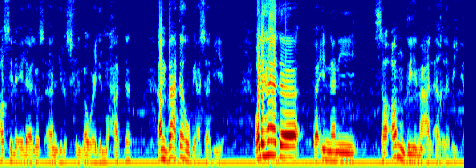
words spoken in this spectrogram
أصل إلى لوس أنجلوس في الموعد المحدد. أم بعده بأسابيع. ولهذا فإنني سأمضي مع الأغلبية.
